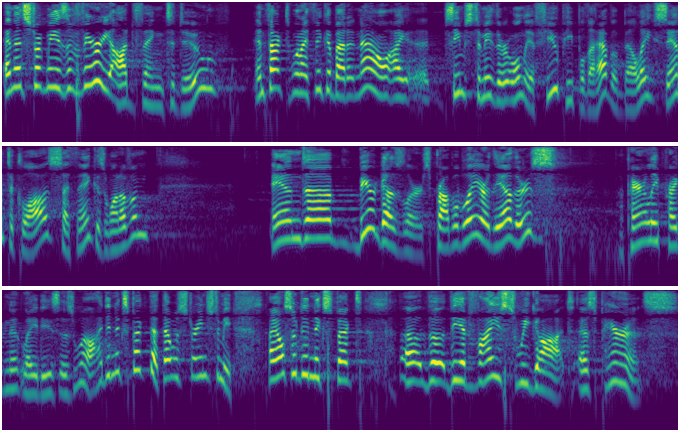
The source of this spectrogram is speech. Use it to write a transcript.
And that struck me as a very odd thing to do. In fact, when I think about it now, I, it seems to me there are only a few people that have a belly. Santa Claus, I think, is one of them. And uh, beer guzzlers, probably, are the others. Apparently, pregnant ladies as well. I didn't expect that. That was strange to me. I also didn't expect uh, the, the advice we got as parents.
